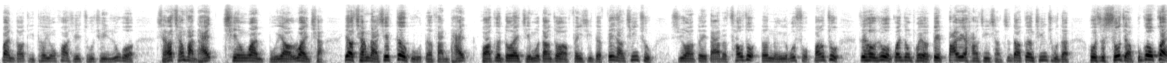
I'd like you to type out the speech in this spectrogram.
半导体特用化学族群，如果想要抢反弹，千万不要乱抢。要抢哪些个股的反弹，华哥都在节目当中啊分析的非常清楚，希望对大家的操作都能有所帮助。最后，如果观众朋友对八月行情想知道更清楚的，或是手脚不够快，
